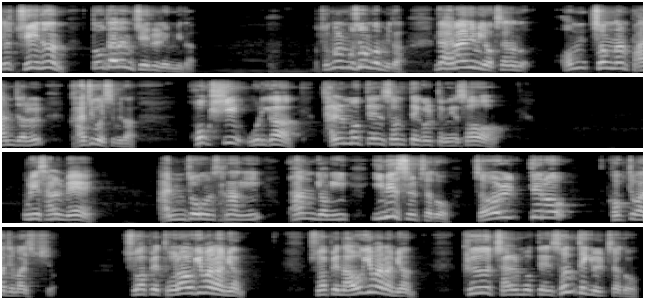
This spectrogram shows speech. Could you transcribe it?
그래서 죄는 또 다른 죄를 냅니다. 정말 무서운 겁니다. 근데 하나님의 역사는 엄청난 반전을 가지고 있습니다. 혹시 우리가 잘못된 선택을 통해서 우리 삶에 안 좋은 상황이 환경이 임했을지라도 절대로 걱정하지 마십시오. 주 앞에 돌아오기만 하면 주 앞에 나오기만 하면 그 잘못된 선택일지라도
